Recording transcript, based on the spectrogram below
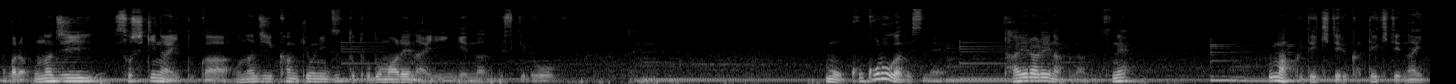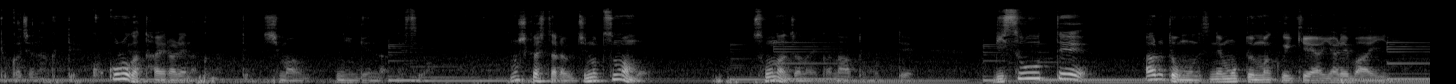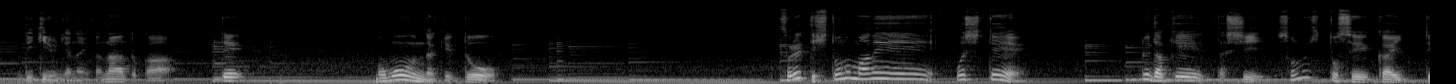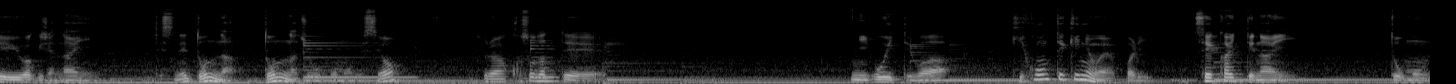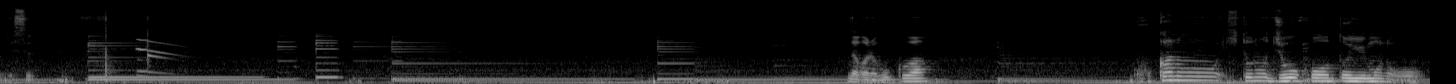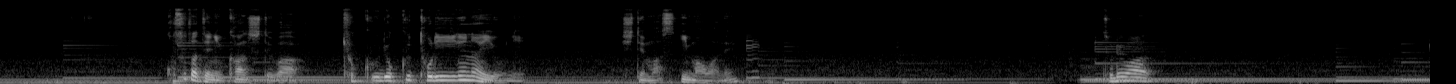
だから同じ組織内とか同じ環境にずっととどまれない人間なんですけどもう心がですね耐えられなくなるんですね。うまくできてるかできてないとかじゃなくて心が耐えられなくなってしまう人間なんですよ。もしかしたらうちの妻もそうなんじゃないかなと思って。理想ってあると思うんですね。もっとうまくいけややればいい。できるんじゃないかなとか。って思うんだけどそれって人の真似をしてるだけだしその人正解っていうわけじゃないんですね。どんなどんな情報もですよ。それは子育てにおいては基本的にはやっぱり正解ってないと思うんです。だから僕は他の人の情報というものを子育てに関しては極力取り入れないようにしてます今はね。それは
